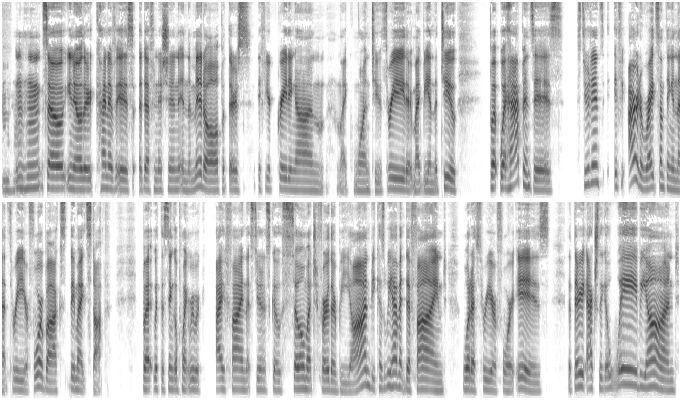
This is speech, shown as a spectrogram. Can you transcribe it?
Mhm. hmm So, you know, there kind of is a definition in the middle, but there's, if you're grading on like one, two, three, there might be in the two. But what happens is students, if I were to write something in that three or four box, they might stop. But with the single point rubric, I find that students go so much further beyond because we haven't defined what a three or four is that they actually go way beyond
